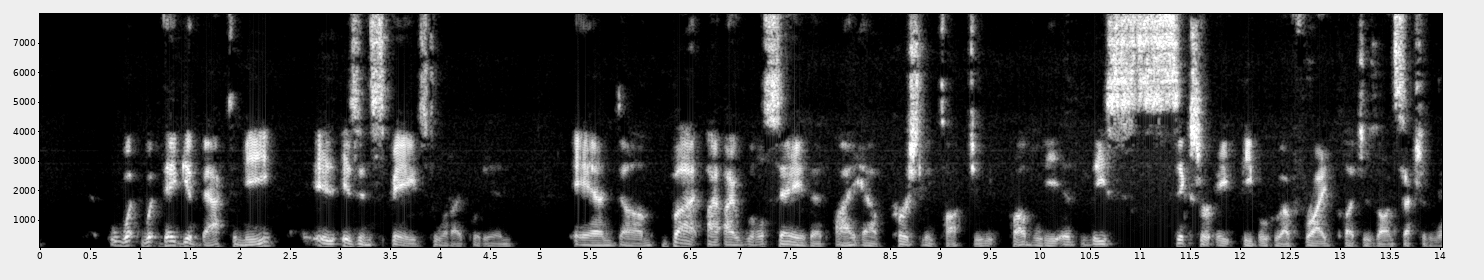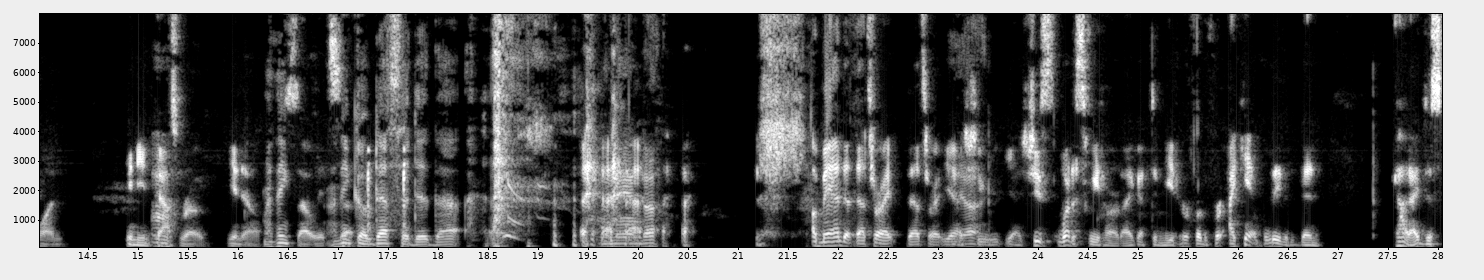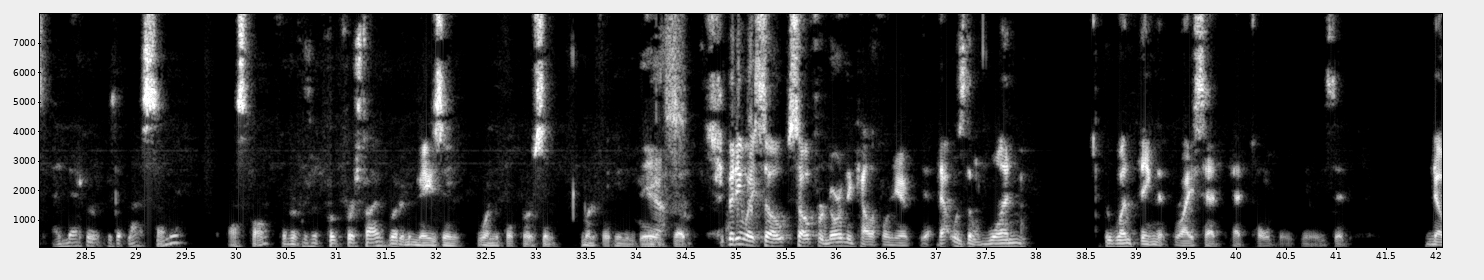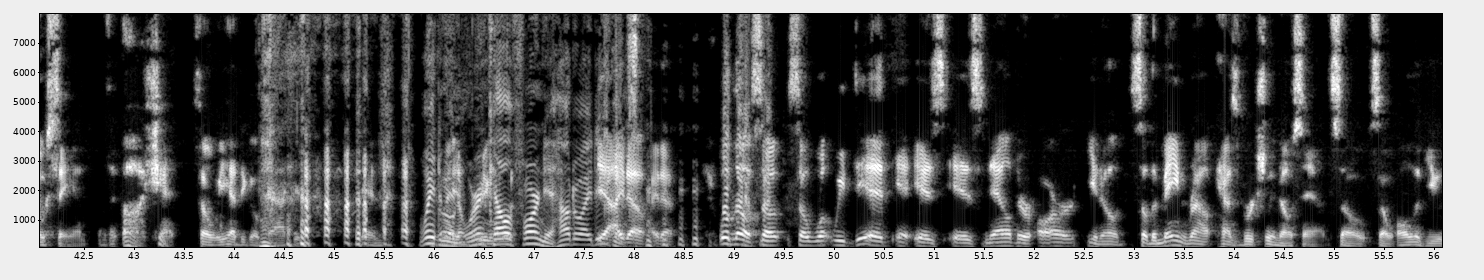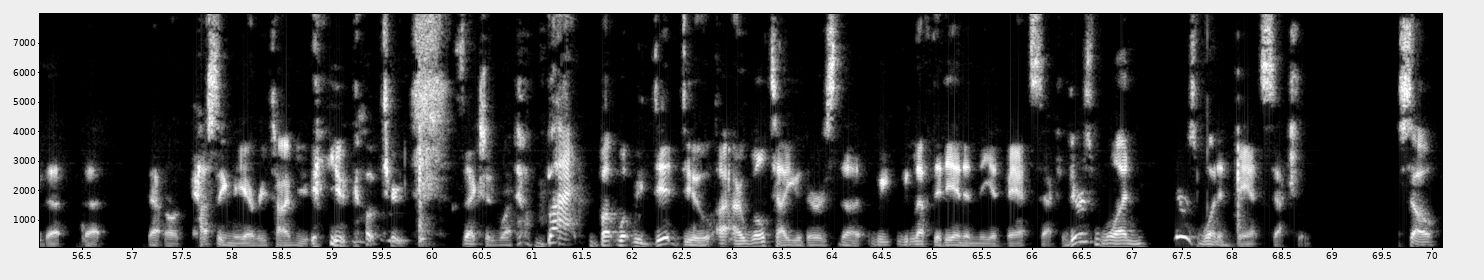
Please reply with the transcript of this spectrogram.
what what they give back to me is, is in spades to what I put in. And, um, but I, I, will say that I have personally talked to probably at least six or eight people who have fried clutches on section one, Indian Pass oh. Road, you know. I think, so I think uh, Odessa did that. Amanda. Amanda, that's right. That's right. Yeah, yeah. She, yeah, she's, what a sweetheart. I got to meet her for the first, I can't believe it had been, God, I just, I met her, was it last summer? Last fall for the, for the first time? What an amazing, wonderful person wonderful human being. Yes. But, but anyway, so so for Northern California, that was the one the one thing that Bryce had had told me. You know, he said no sand. I was like, oh shit. So we had to go back. And, and Wait a minute, we're in California. How do I do yeah, this? I know, I know. well, no. So so what we did is is now there are you know so the main route has virtually no sand. So so all of you that that that are cussing me every time you, you go through section one. But, but what we did do, I, I, will tell you, there's the, we, we left it in in the advanced section. There's one, there's one advanced section. So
